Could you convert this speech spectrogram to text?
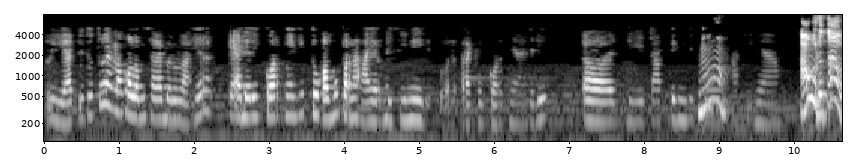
lihat itu tuh emang kalau misalnya baru lahir kayak ada recordnya gitu. Kamu pernah lahir di sini gitu ada track recordnya. Jadi eh dicapin gitu Hmm. aslinya aku udah tahu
